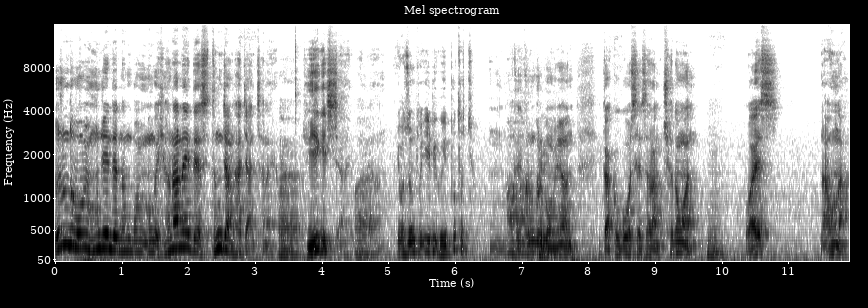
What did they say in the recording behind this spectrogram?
요즘도 보면 문재인 대통령 보면 뭔가 현안에 대해서 등장을 하지 않잖아요. 네. 뒤에 계시잖아요. 보면. 요즘도 입이 거의 붙었죠. 음, 아, 그- 그런 걸 보면 그러니까 그거 세 사람 최동원, 음. YS 나훈아로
